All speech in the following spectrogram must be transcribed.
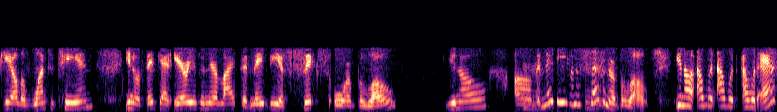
scale of 1 to 10. You know, if they've got areas in their life that may be a 6 or below, you know, um mm-hmm. and maybe even a 7 or below. You know, I would I would I would ask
